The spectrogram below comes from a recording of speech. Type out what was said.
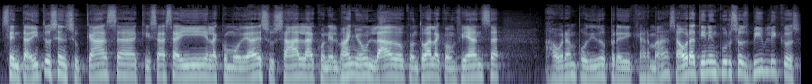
sentaditos en su casa, quizás ahí en la comodidad de su sala, con el baño a un lado, con toda la confianza, ahora han podido predicar más, ahora tienen cursos bíblicos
